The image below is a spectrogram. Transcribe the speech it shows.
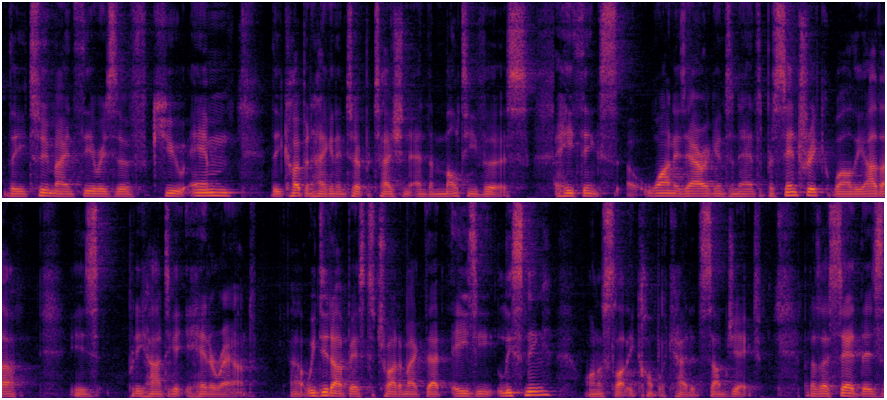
the two main theories of QM, the Copenhagen interpretation, and the multiverse. He thinks one is arrogant and anthropocentric, while the other is pretty hard to get your head around. Uh, we did our best to try to make that easy listening on a slightly complicated subject. But as I said, there's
